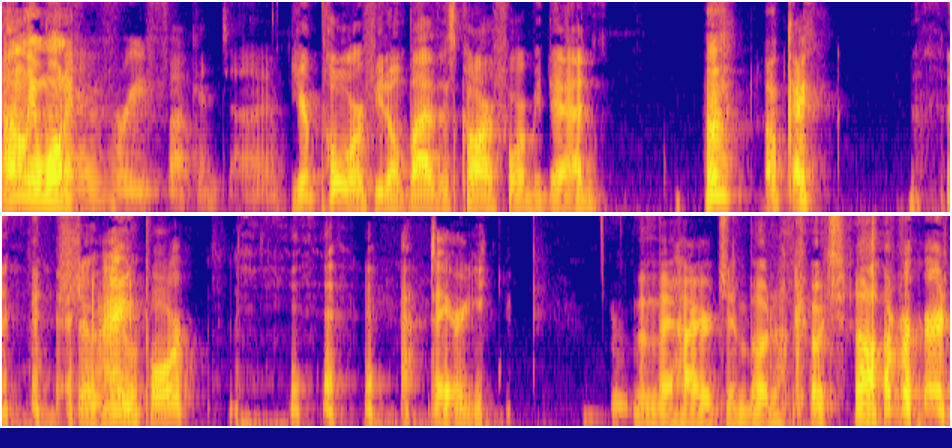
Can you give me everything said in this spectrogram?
I don't even want it. Every fucking time. You're poor if you don't buy this car for me, Dad. Huh? Okay. Show I you. poor. How dare you? Then they hire Jimbo to coach Auburn.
